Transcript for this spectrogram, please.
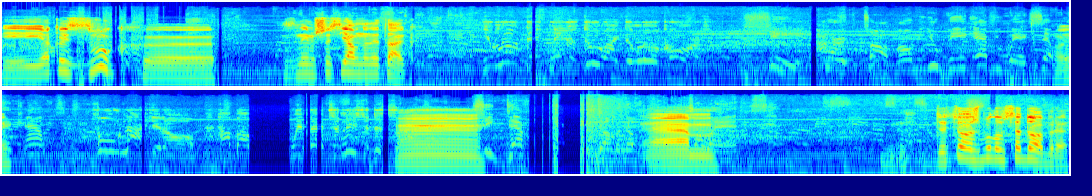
І якось звук. Е- з ним щось явно не так. Enough to Ем. До цього ж було все добре.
